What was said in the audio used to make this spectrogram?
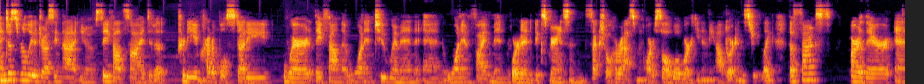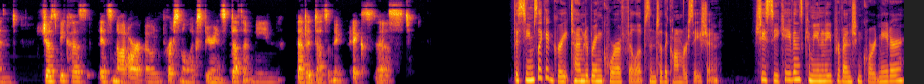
and just really addressing that, you know, Safe Outside did a pretty incredible study where they found that one in two women and one in five men reported experiencing sexual harassment or assault while working in the outdoor industry. Like the facts are there, and just because it's not our own personal experience doesn't mean that it doesn't exist. This seems like a great time to bring Cora Phillips into the conversation. She's Seekhaven's community prevention coordinator,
